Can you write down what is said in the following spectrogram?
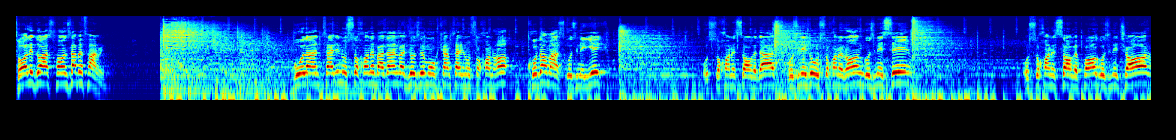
سوال دو از پانزده بفرمایید. بلندترین استخوان بدن و جزو محکمترین استخوان ها کدام است؟ گزینه یک استخوان ساق دست گزینه دو استخوان ران گزینه سه استخوان ساق پا گزینه چهار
